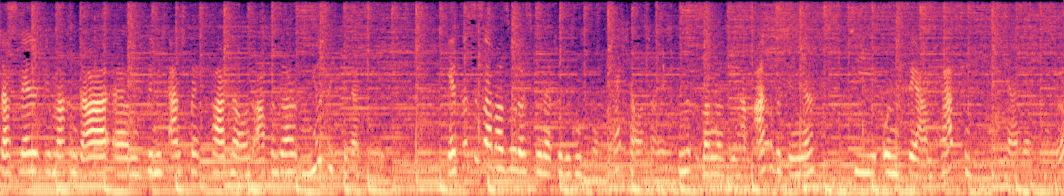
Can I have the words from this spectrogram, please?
das werdet ihr machen, da ähm, bin ich Ansprechpartner und auch in der Musikpädagogik. Jetzt ist es aber so, dass wir natürlich nicht nur Fächer unterrichten, sondern wir haben andere Dinge, die uns sehr am Herzen liegen hier an der Schule.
